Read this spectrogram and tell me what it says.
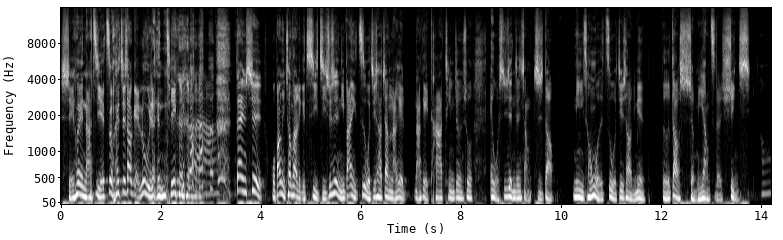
谁会拿自己的自我介绍给路人听？啊，但是我帮你创造了一个契机，就是你把你自我介绍这样拿给拿给他听，就是说，哎，我是认真想知道你从我的自我介绍里面得到什么样子的讯息。哦，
